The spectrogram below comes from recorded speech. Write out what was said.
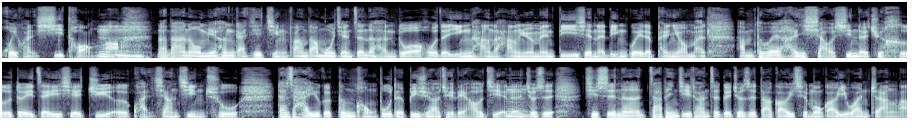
汇款系统啊。那当然呢，我们也很感谢警方到目前真的很多或者银行的行员们、第一线的临柜的朋友们，他们都会很小心的去核对这一些巨额款项进出。但是还有一个更恐怖的，必须要去了解的，就是其实呢，诈骗集团这个就是道高一尺，魔高一万丈啊。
